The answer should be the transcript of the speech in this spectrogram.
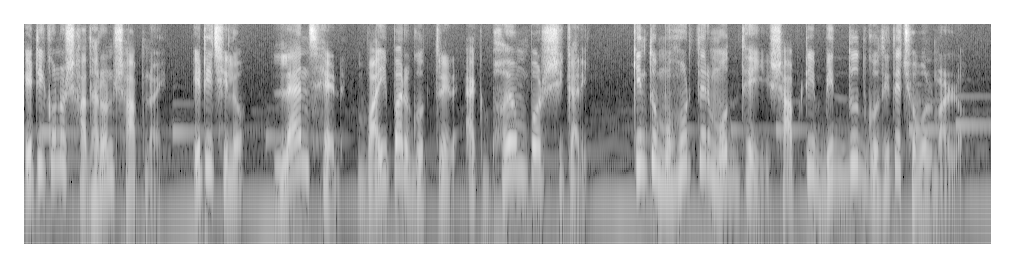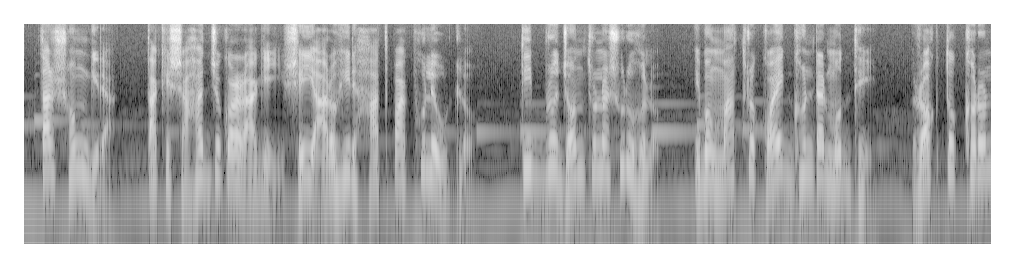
এটি কোনো সাধারণ সাপ নয়। এটি ছিল ল্যান্সহেড বাইপার গোত্রের এক ভয়ঙ্কর শিকারী। কিন্তু মুহূর্তের মধ্যেই সাপটি বিদ্যুৎ গতিতে ছোবল মারল। তার সঙ্গীরা তাকে সাহায্য করার আগেই সেই আরোহীর হাত পা ফুলে উঠল। তীব্র যন্ত্রণা শুরু হল এবং মাত্র কয়েক ঘণ্টার মধ্যেই রক্তক্ষরণ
